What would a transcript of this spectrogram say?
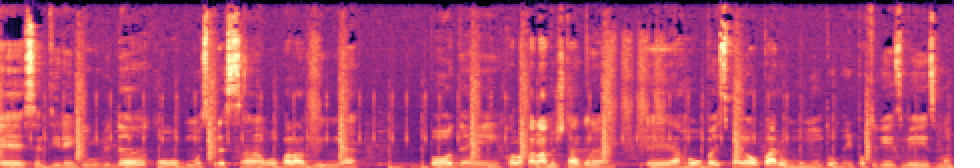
é, sentirem dúvida com alguma expressão ou palavrinha, podem colocar lá no Instagram, é, arroba espanhol para o mundo, em português mesmo.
